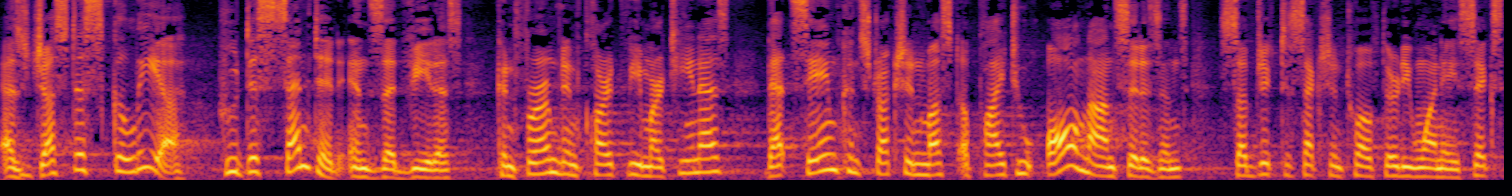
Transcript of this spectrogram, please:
As Justice Scalia, who dissented in Zadvydas, confirmed in Clark v. Martinez, that same construction must apply to all non-citizens subject to Section 1231A6,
